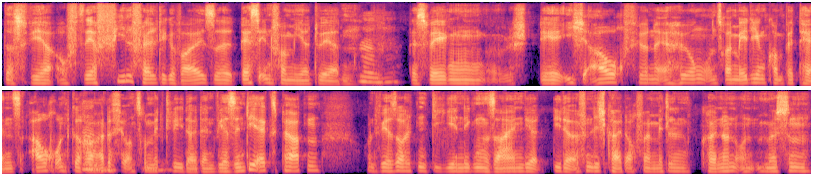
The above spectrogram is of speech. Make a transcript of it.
dass wir auf sehr vielfältige Weise desinformiert werden. Mhm. Deswegen äh, stehe ich auch für eine Erhöhung unserer Medienkompetenz, auch und gerade mhm. für unsere Mitglieder, denn wir sind die Experten und wir sollten diejenigen sein, die, die der Öffentlichkeit auch vermitteln können und müssen,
